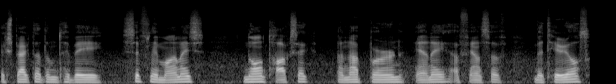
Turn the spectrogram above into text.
expected them to be safely managed, non-toxic and not burn any offensive materials.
